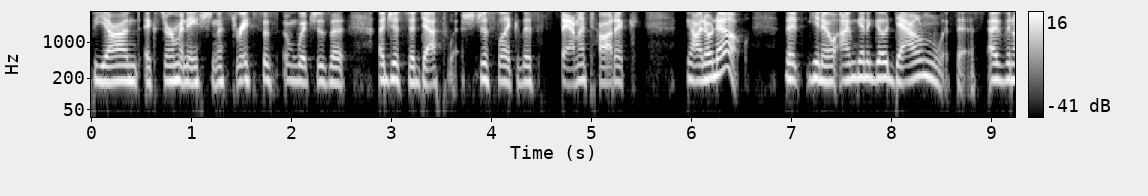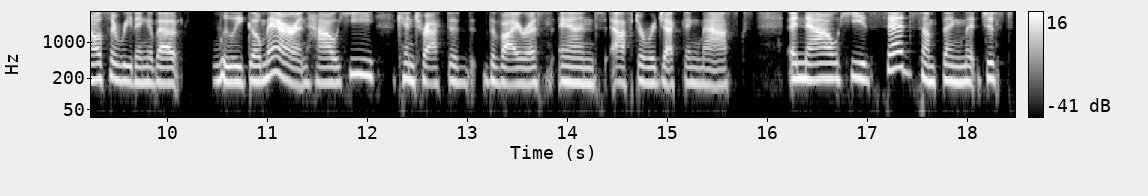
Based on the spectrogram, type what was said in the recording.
beyond exterminationist racism, which is a, a just a death wish, just like this thanatotic, I don't know, that you know, I'm going to go down with this. I've been also reading about Louis Gohmert and how he contracted the virus and after rejecting masks. And now he's said something that just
